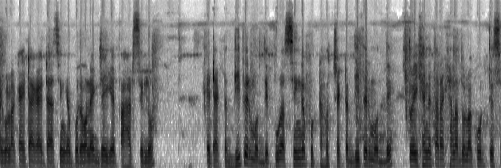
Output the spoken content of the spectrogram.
এগুলা কাইটা কাইটা সিঙ্গাপুরে অনেক জায়গায় পাহাড় ছিল। এটা একটা দ্বীপের মধ্যে, পুরা সিঙ্গাপুরটা হচ্ছে একটা দ্বীপের মধ্যে। তো এখানে তারা খেলাধুলা করতেছে,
